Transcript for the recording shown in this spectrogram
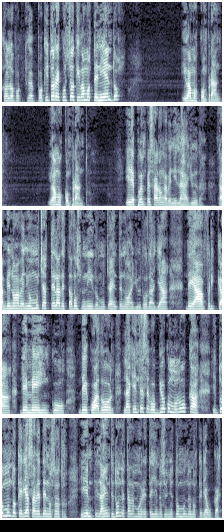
con los po- poquitos recursos que íbamos teniendo, íbamos comprando. Íbamos comprando. Y después empezaron a venir las ayudas. También nos ha venido muchas telas de Estados Unidos, mucha gente nos ayudó de allá, de África, de México, de Ecuador. La gente se volvió como loca y todo el mundo quería saber de nosotros. Y, en- y la gente, ¿dónde están las mujeres tejiendo sueños? Todo el mundo nos quería buscar.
